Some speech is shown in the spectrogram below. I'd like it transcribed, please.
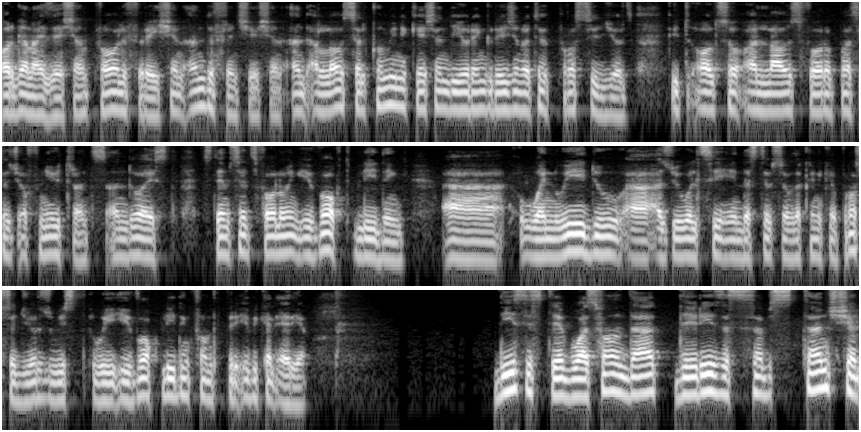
organization, proliferation, and differentiation, and allows cell communication during regenerative procedures. It also allows for a passage of nutrients and waste. Stem cells following evoked bleeding. Uh, when we do, uh, as we will see in the steps of the clinical procedures, we, we evoke bleeding from the periapical area. This step was found that there is a substantial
